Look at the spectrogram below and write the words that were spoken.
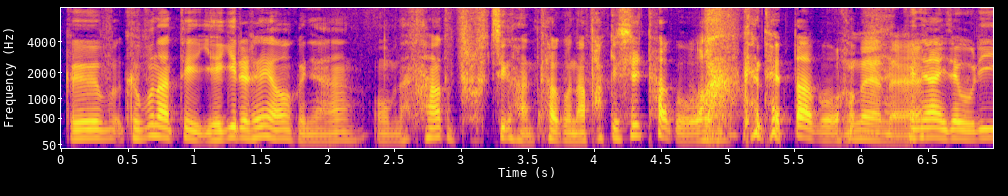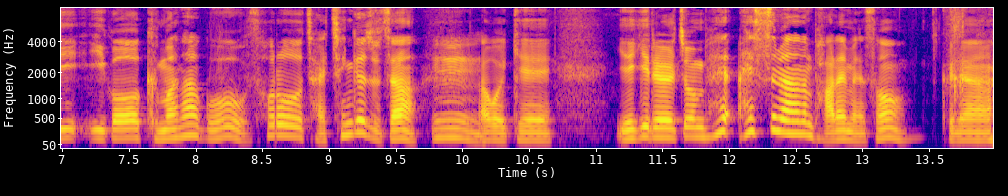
그 그분한테 얘기를 해요. 그냥 어, 난 하나도 부럽지가 않다고 나 받기 싫다고 그냥 됐다고. 어. 네네. 그냥 이제 우리 이거 그만하고 서로 잘 챙겨주자라고 음. 이렇게 얘기를 좀 해- 했으면 하는 바람에서 그냥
